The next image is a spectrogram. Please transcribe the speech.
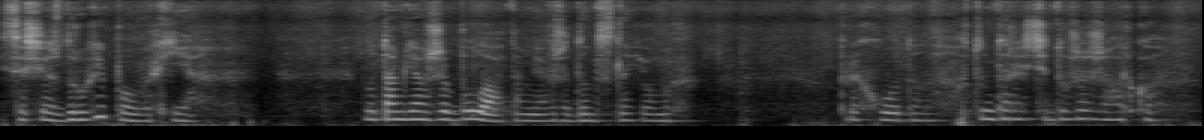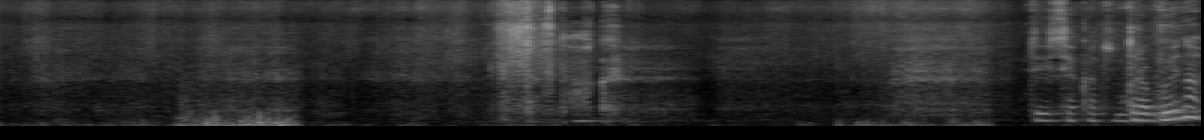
І це ще ж другий поверх є. Ну там я вже була, там я вже до знайомих приходила. Тут, до речі, дуже жарко. Так. Дивіться, яка тут драбина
